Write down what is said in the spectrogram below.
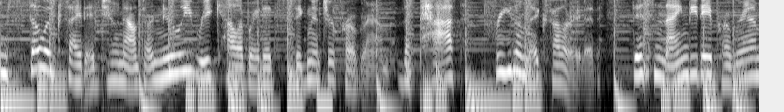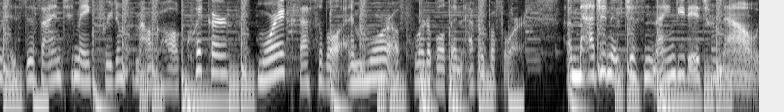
Am so excited to announce our newly recalibrated signature program, the Path Freedom Accelerated. This 90 day program is designed to make freedom from alcohol quicker, more accessible, and more affordable than ever before. Imagine if just 90 days from now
